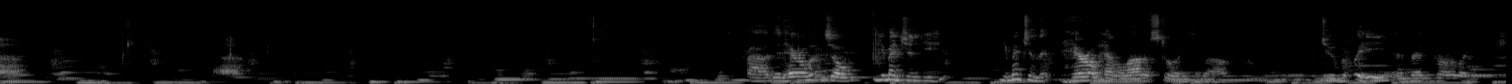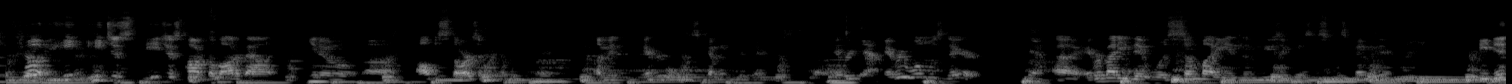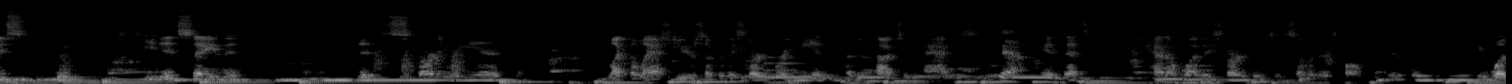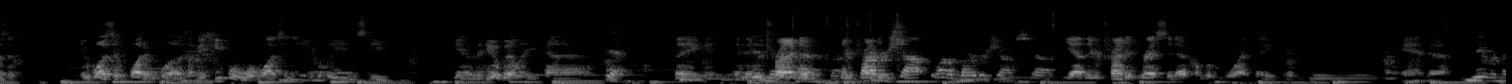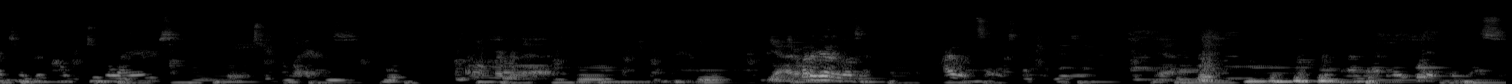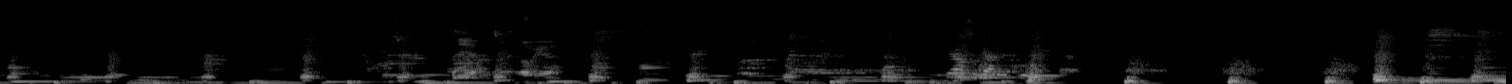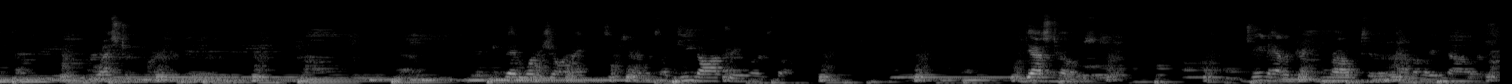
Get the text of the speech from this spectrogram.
uh, Uh, did Harold? So you mentioned you, you mentioned that Harold had a lot of stories about Jubilee and Red Foley. Well, he, he just he just talked a lot about you know uh, all the stars that were coming through there. I mean, everyone was coming through there. You know, every everyone was there. Yeah. Uh, everybody that was somebody in the music business was coming there. He did he did say that that starting in like the last year or something, they started bringing in other types of acts. Yeah. and that's kind of why they started losing some of their sponsorship. It wasn't it wasn't what it was. I mean, people were watching the Jubilee to see, you know, the hillbilly kind of Yeah. thing, and, and they were trying to they were trying to barbershop, a lot of barbershop stuff. yeah they were trying to dress it up a little more, I think, and, and uh, You ever mention a group called Jubilaires? the Jubilaires. I don't remember that. Yeah, I don't. But it really wasn't. I wouldn't say it was country music. Yeah. I'm not late fifties. Yeah. Oh yeah. They also got into the uh, western had one show in 1960. It was like Gene Autry was the guest host. Gene had a drinking problem too, commonly acknowledged.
